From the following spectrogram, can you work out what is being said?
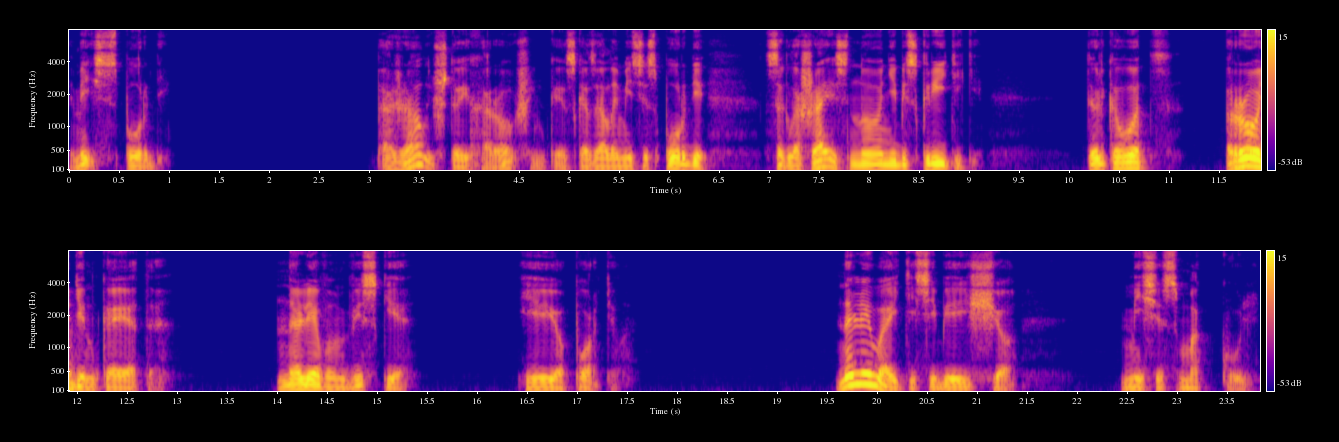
миссис Пурди. «Пожалуй, что и хорошенькая», — сказала миссис Пурди, соглашаясь, но не без критики. «Только вот родинка эта на левом виске ее портила. Наливайте себе еще» миссис Маккуль.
